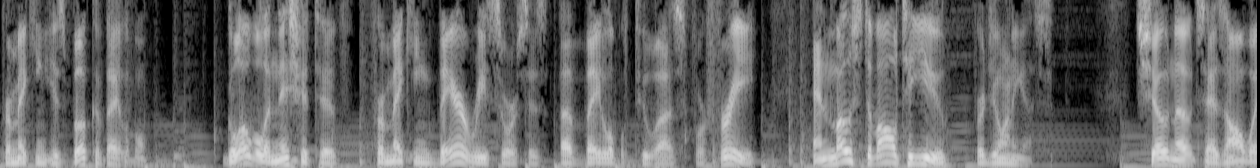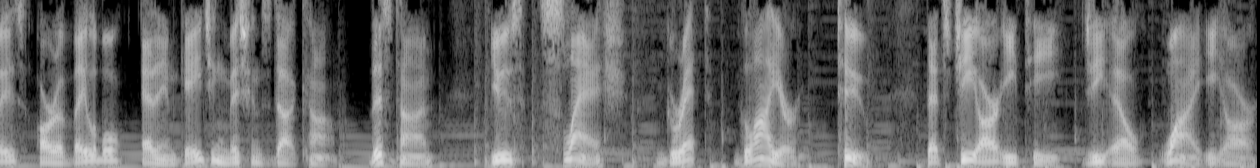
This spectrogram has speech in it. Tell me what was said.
for making his book available, Global Initiative for making their resources available to us for free, and most of all to you for joining us. Show notes, as always, are available at engagingmissions.com. This time, use slash Gret Glyer 2. That's G R E T G L Y E R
